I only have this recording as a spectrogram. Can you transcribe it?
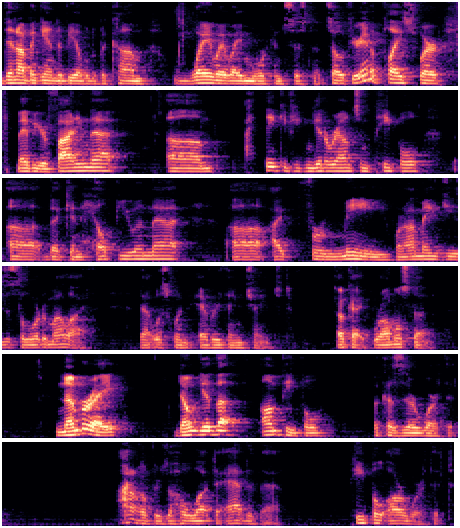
then I began to be able to become way, way, way more consistent. So if you're in a place where maybe you're fighting that, um, I think if you can get around some people uh, that can help you in that, uh, I for me, when I made Jesus the Lord of my life, that was when everything changed. Okay, we're almost done. Number eight, don't give up on people because they're worth it. I don't know if there's a whole lot to add to that. People are worth it.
